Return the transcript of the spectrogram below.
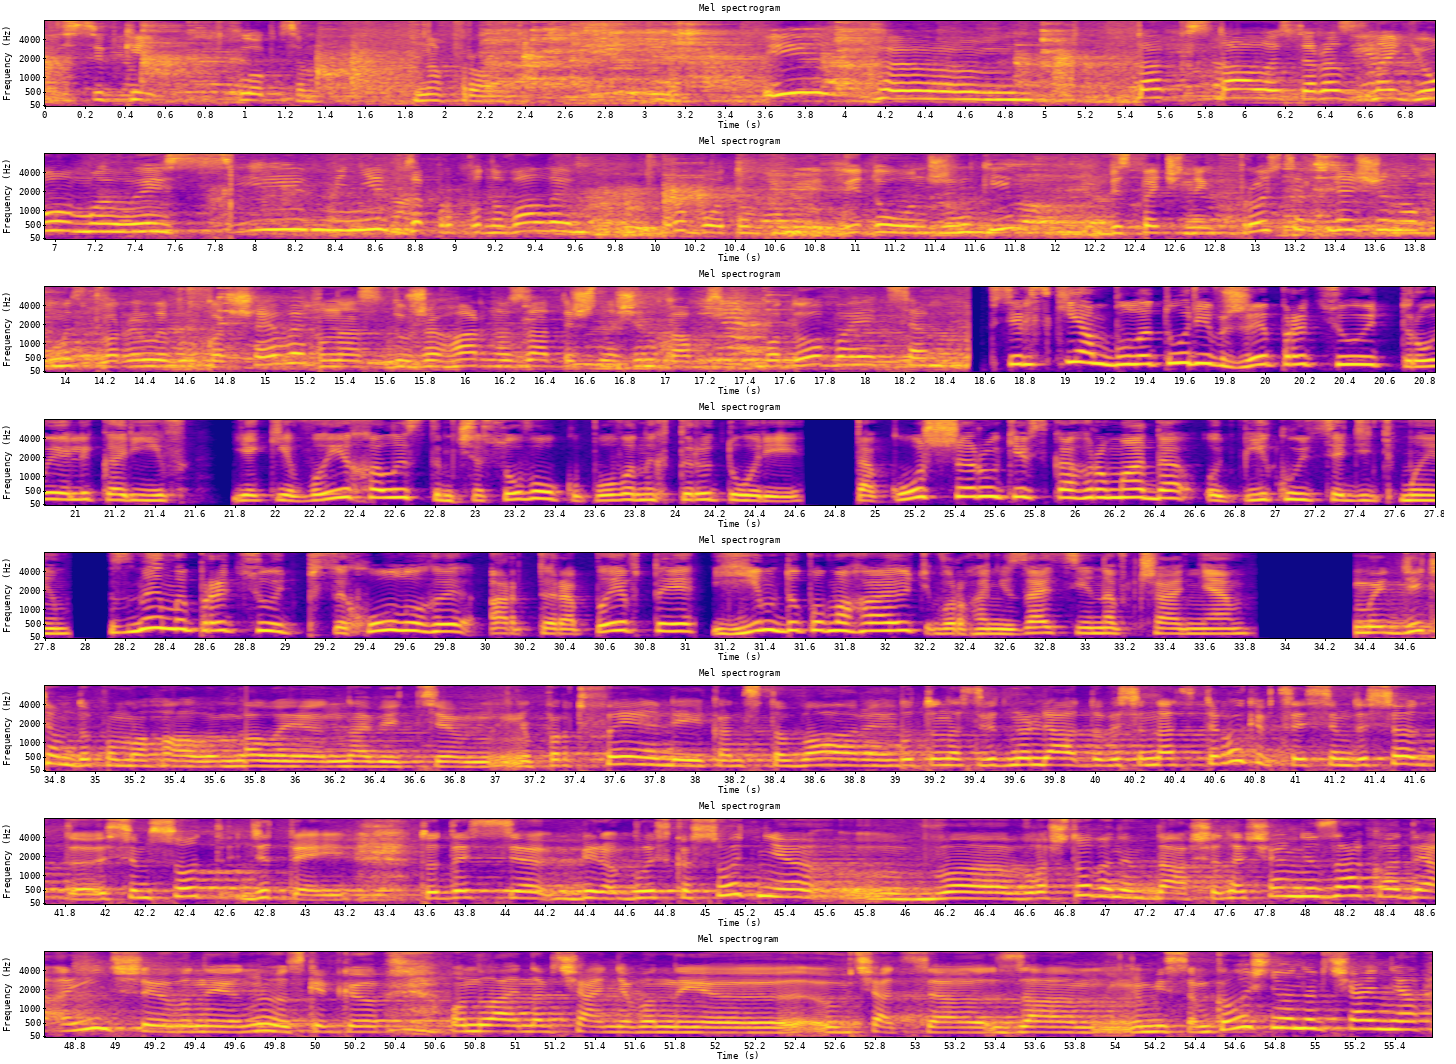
сітки хлопцям на фронт. І е, так сталося, роззнайомились, і мені запропонували роботу. Від ООН жінки, безпечний простір для жінок. Ми створили в Лукашеве. У нас дуже гарно, затишно жінкам подобається. В сільській амбулаторії вже працюють троє лікарів, які виїхали з тимчасово окупованих територій. Також Широківська громада опікується дітьми. З ними працюють психологи, арт-терапевти. Їм допомагають в організації навчання. Ми дітям допомагали, ми дали навіть ем, портфелі, канцтовари. От у нас від 0 до 18 років це 70, е, 700 дітей. То десь е, біля- близько сотні в- влаштовані в наші навчальні заклади, а інші вони, ну оскільки онлайн навчання вони е, вчаться за місцем колишнього навчання.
